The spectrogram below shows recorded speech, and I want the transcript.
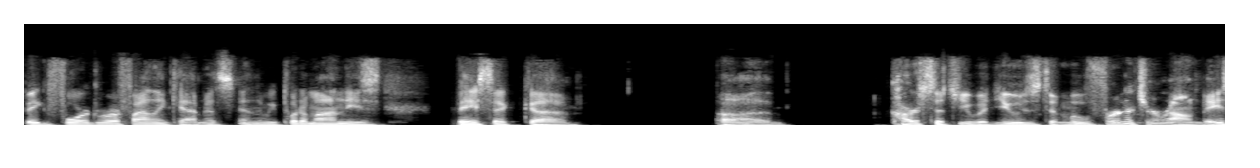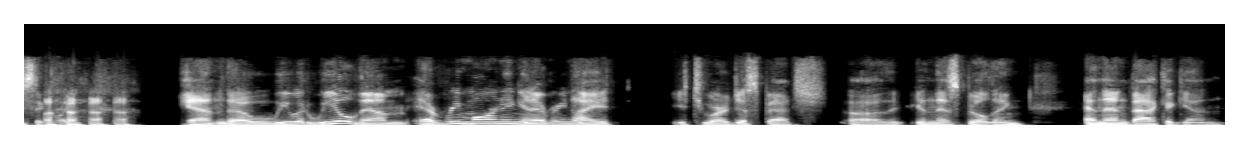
big four drawer filing cabinets, and we put them on these basic uh, uh, carts that you would use to move furniture around, basically. and uh, we would wheel them every morning and every night to our dispatch uh, in this building, and then back again.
